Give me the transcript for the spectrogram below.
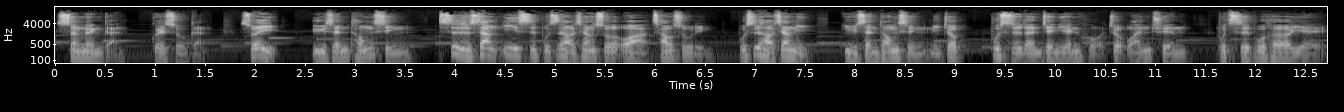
胜任感、归属感。所以与神同行，事实上意思不是好像说哇超属灵，不是好像你。与神同行，你就不食人间烟火，就完全不吃不喝，也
